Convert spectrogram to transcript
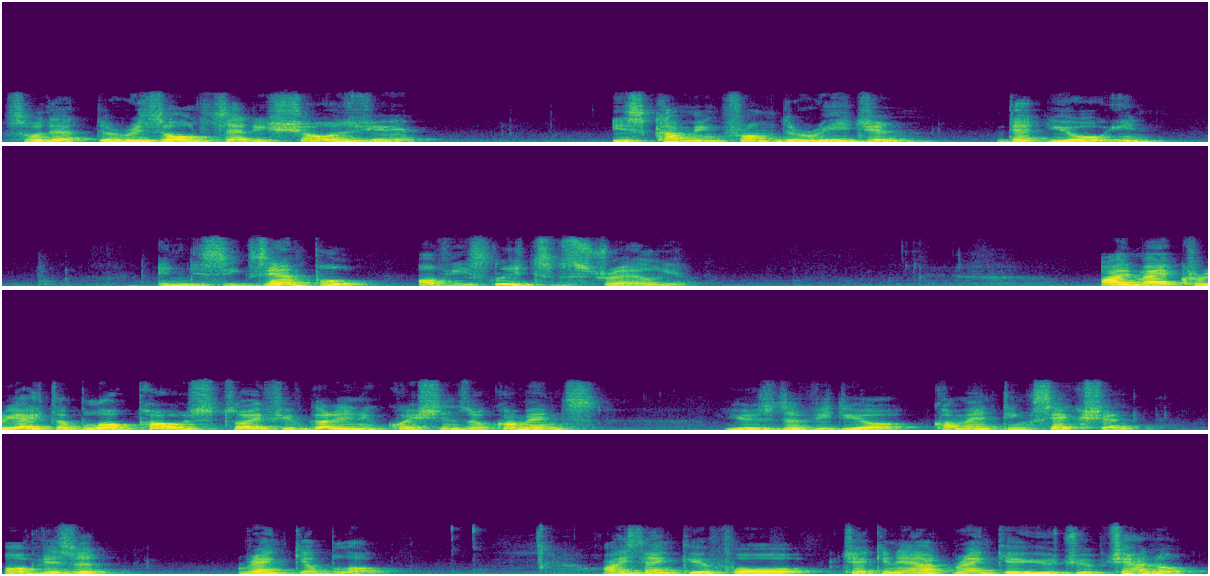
so that the results that it shows you is coming from the region that you're in. In this example, obviously it's Australia. I may create a blog post, so if you've got any questions or comments, use the video commenting section or visit RankYa blog. I thank you for checking out RankYa YouTube channel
